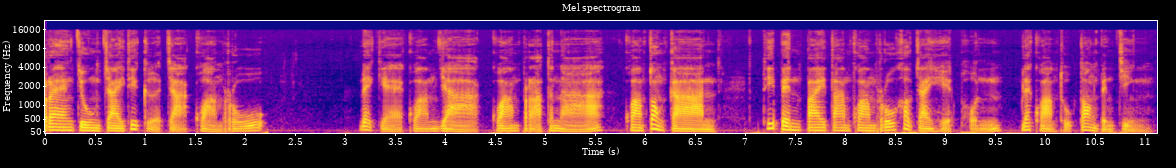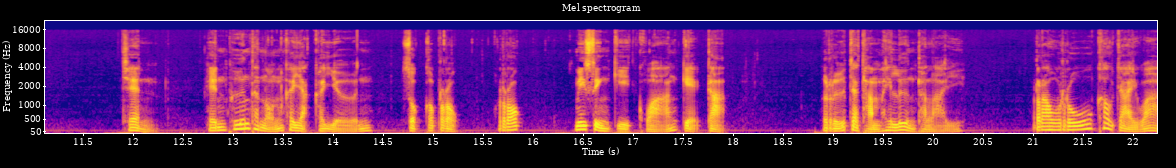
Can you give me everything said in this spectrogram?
แรงจูงใจที่เกิดจากความรู้ ได้แก่ความอยาก ความปรารถนา ความต้องการ ที่เป็นไปตามความรู้เข้าใจเหตุผลและความถูกต้องเป็นจริง เช่น เห็นพื้นถนนขยักขยเยิน สกปรก รก มีสิ่งกีดขวางเกะกะ หรือจะทำให้ลื่นถลายเรารู้เข้าใจว่า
